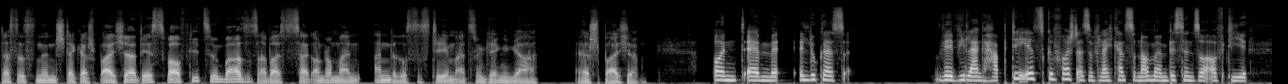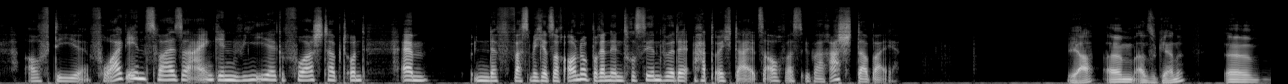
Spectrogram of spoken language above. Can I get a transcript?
Das ist ein Steckerspeicher. Der ist zwar auf Lithium-Basis, aber es ist halt auch nochmal ein anderes System als ein gängiger äh, Speicher. Und ähm, Lukas, wie, wie lange habt ihr jetzt geforscht? Also vielleicht kannst du noch mal ein bisschen so auf die, auf die Vorgehensweise eingehen, wie ihr geforscht habt. Und ähm, was mich jetzt auch noch brennend interessieren würde, hat euch da jetzt auch was überrascht dabei? Ja, ähm, also gerne. Ähm,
